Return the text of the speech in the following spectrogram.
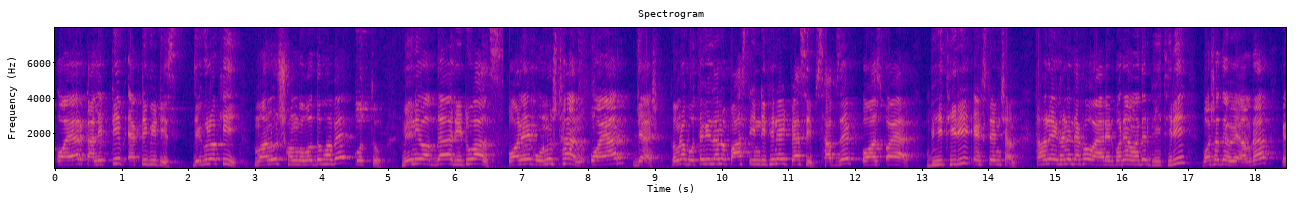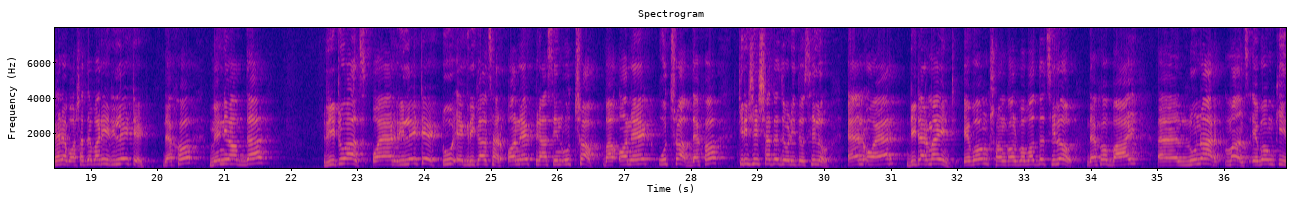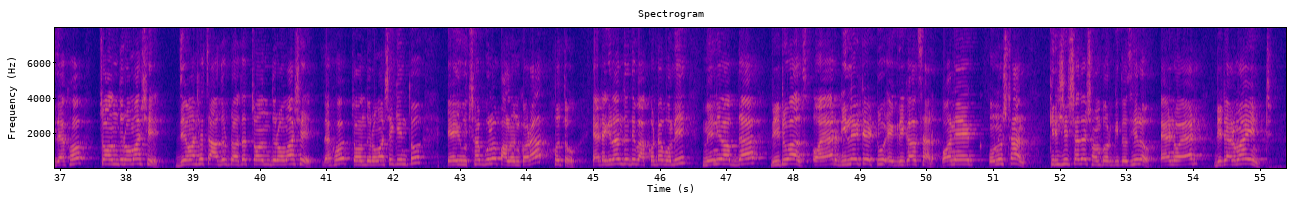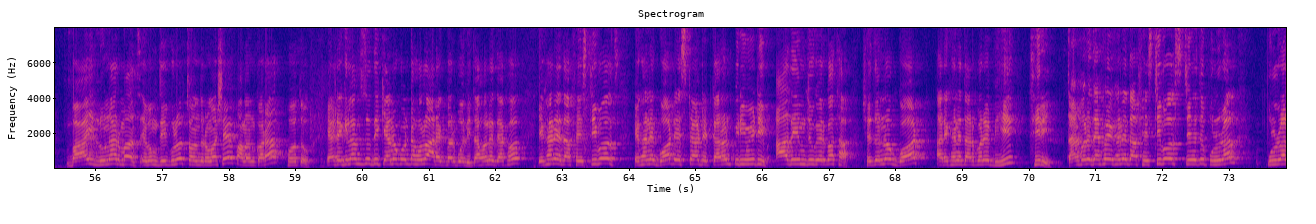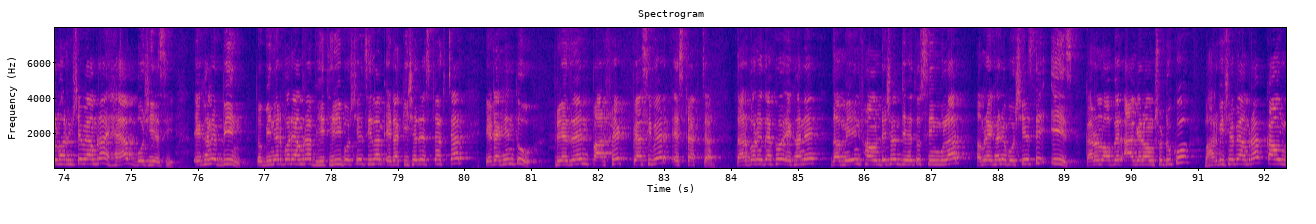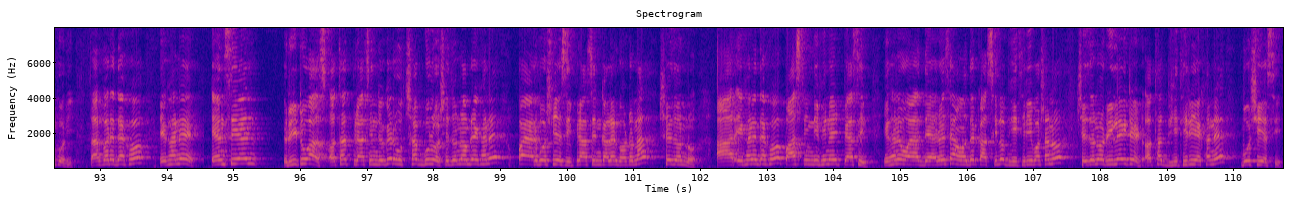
ওয়ার কালেকটিভ অ্যাক্টিভিটিস, যেগুলো কি মানুষ সংঘবদ্ধভাবে করত। মেনি অফ দ্য রিটুয়ালস অনেক অনুষ্ঠান ওয়ার ড্যাশ। তোমরা প্রত্যেকেই জানো past indefinite passive subject was were V three extension তাহলে এখানে দেখো, ওয়ারের পরে আমাদের ভি থ্রি বসাতে হবে। আমরা এখানে বসাতে পারি রিলেটেড দেখো many of the rituals were related to agriculture অনেক প্রাচীন উৎসব বা অনেক উৎসব, দেখো, কৃষির সাথে জড়িত ছিল। অ্যান্ড ওয়ার ডিটারমাইন্ড এবং সংকল্পবদ্ধ ছিল, দেখো বাই লুনার মান্থস এবং কি, দেখো চন্দ্র মাসে যে মাসে চাঁদুরটা, অর্থাৎ চন্দ্র মাসে দেখো চন্দ্র মাসে কিন্তু এই উৎসবগুলো পালন করা হতো। অ্যাট গেলাম যদি বাক্যটা বলি many of the rituals were related to agriculture অনেক অনুষ্ঠান কৃষির সাথে সম্পর্কিত ছিল and were determined by lunar months এবং যেগুলো চন্দ্র মাসে পালন করা হতো। অ্যাট গ্লান্স যদি কেন কোনটা হলো আরেকবার বলি, তাহলে দেখো, এখানে দ্য ফেস্টিভ্যালস এখানে গট স্টার্টেড কারণ প্রিমিটিভ আদিম যুগের কথা, সেজন্য গট আর এখানে তারপরে ভি থ্রি। তারপরে দেখো, এখানে দ্য ফেস্টিভ্যালস যেহেতু প্লুরাল প্লুরাল ভার্ব হিসেবে আমরা হ্যাভ বসিয়েছি। এখানে বিন তো বিনের পরে আমরা ভি থ্রি বসিয়েছিলাম, এটা কিসের স্ট্রাকচার এটা কিন্তু প্রেজেন্ট পারফেক্ট প্যাসিভের স্ট্রাকচার তারপরে দেখো, এখানে দ্য মেইন ফাউন্ডেশন যেহেতু সিঙ্গুলার আমরা এখানে বসিয়েছি ইজ কারণ অপের আগের অংশটুকু ভার্ব হিসেবে আমরা কাউন্ট করি। তারপরে দেখো, এখানে এনসিয়েন্ট রিচুয়ালস অর্থাৎ প্রাচীন যুগের উৎসবগুলো, সেজন্য আমরা এখানে ওয়ার বসিয়েছি প্রাচীনকালের ঘটনা সেজন্য। আর এখানে দেখো পাস্ট ইন্ডিফিনাইট প্যাসিভ এখানে ওয়ার দেয়া রয়েছে, আমাদের কাজ ছিল ভি থ্রি বসানো, সেজন্য রিলেটেড অর্থাৎ ভি থ্রি এখানে বসিয়েছি।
